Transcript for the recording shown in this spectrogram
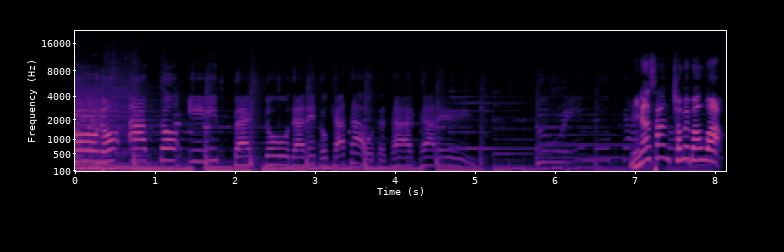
この後いっぱいと誰と肩を叩かれ。皆さんチョメばんは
